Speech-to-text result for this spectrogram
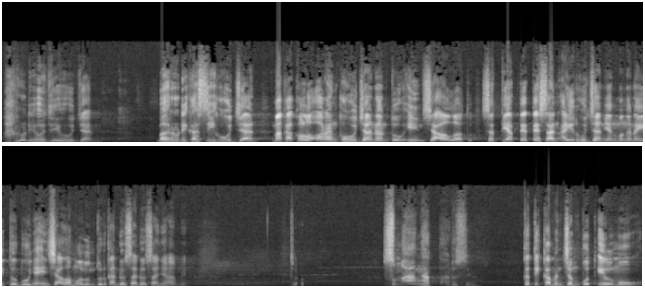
Baru diuji hujan baru dikasih hujan. Maka kalau orang kehujanan tuh insya Allah tuh setiap tetesan air hujan yang mengenai tubuhnya insya Allah melunturkan dosa-dosanya amin. Semangat harusnya. Ketika menjemput ilmu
